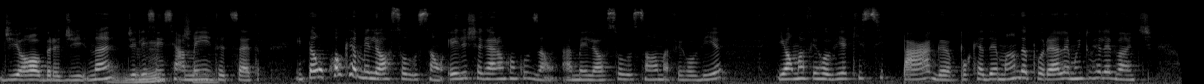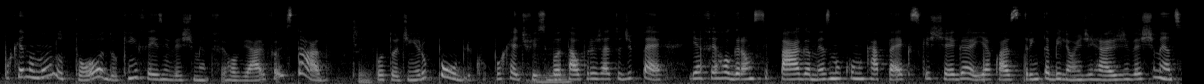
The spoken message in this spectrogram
de obra, de, né, uhum, de licenciamento, sim. etc. Então, qual que é a melhor solução? Eles chegaram à conclusão, a melhor solução é uma ferrovia e é uma ferrovia que se paga porque a demanda por ela é muito relevante. Porque no mundo todo, quem fez investimento ferroviário foi o Estado. Sim. Botou dinheiro público, porque é difícil uhum. botar o projeto de pé. E a Ferrogrão se paga mesmo com um capex que chega aí a quase 30 bilhões de reais de investimentos.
